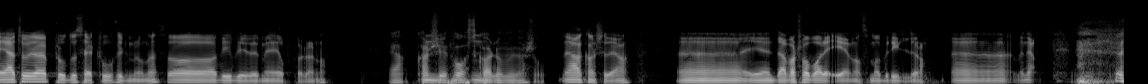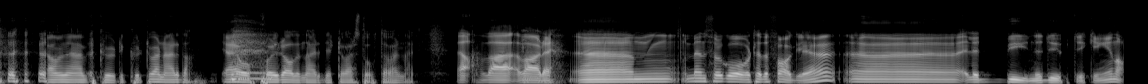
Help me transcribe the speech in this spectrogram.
jeg tror jeg har produsert to filmer om det, så vi blir med i oppfølgeren nå. Ja, kanskje vi får Mm, Oscar-nominasjon. Ja, kanskje det, ja. Uh, det er i hvert fall bare én av oss som har briller, da. Uh, men ja. Ja, men det er kult, kult å være nerd, da. Jeg oppfordrer alle nerder til å være stolt av å være nerd. Ja, hva, hva er det? Um, men for å gå over til det faglige, uh, eller begynne dypdykkingen, da.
